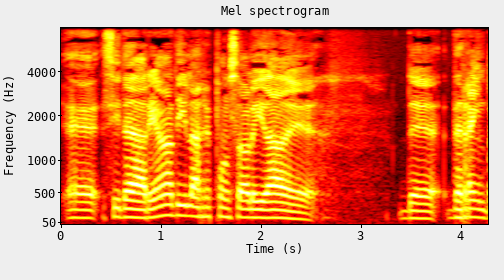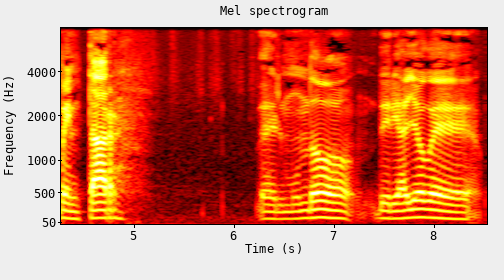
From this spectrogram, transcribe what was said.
eh, si te darían a ti la responsabilidad de, de, de reinventar el mundo, diría yo que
